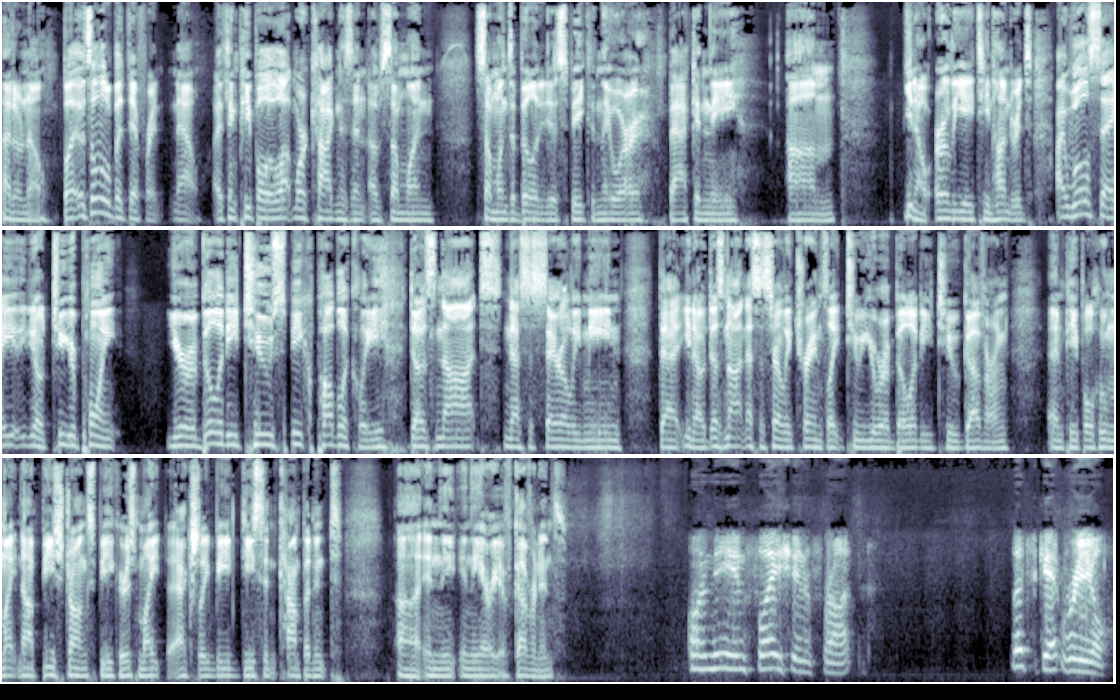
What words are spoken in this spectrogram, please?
I don't know, but it's a little bit different now. I think people are a lot more cognizant of someone someone's ability to speak than they were back in the um, you know early 1800s. I will say, you know, to your point your ability to speak publicly does not necessarily mean that you know does not necessarily translate to your ability to govern. And people who might not be strong speakers might actually be decent competent uh, in the in the area of governance. On the inflation front let's get real.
